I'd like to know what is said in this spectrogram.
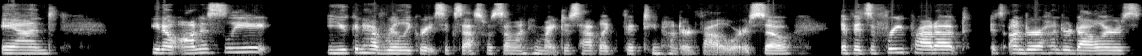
And, you know, honestly, you can have really great success with someone who might just have like 1500 followers. So if it's a free product, it's under a hundred dollars,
